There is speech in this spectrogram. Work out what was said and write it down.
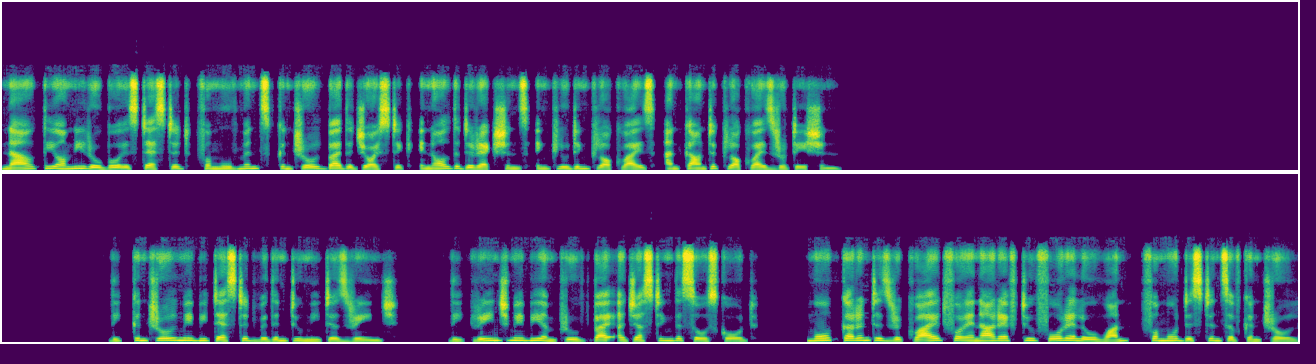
Now, the Omni Robo is tested for movements controlled by the joystick in all the directions, including clockwise and counterclockwise rotation. The control may be tested within 2 meters range. The range may be improved by adjusting the source code. More current is required for NRF24L01 for more distance of control.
